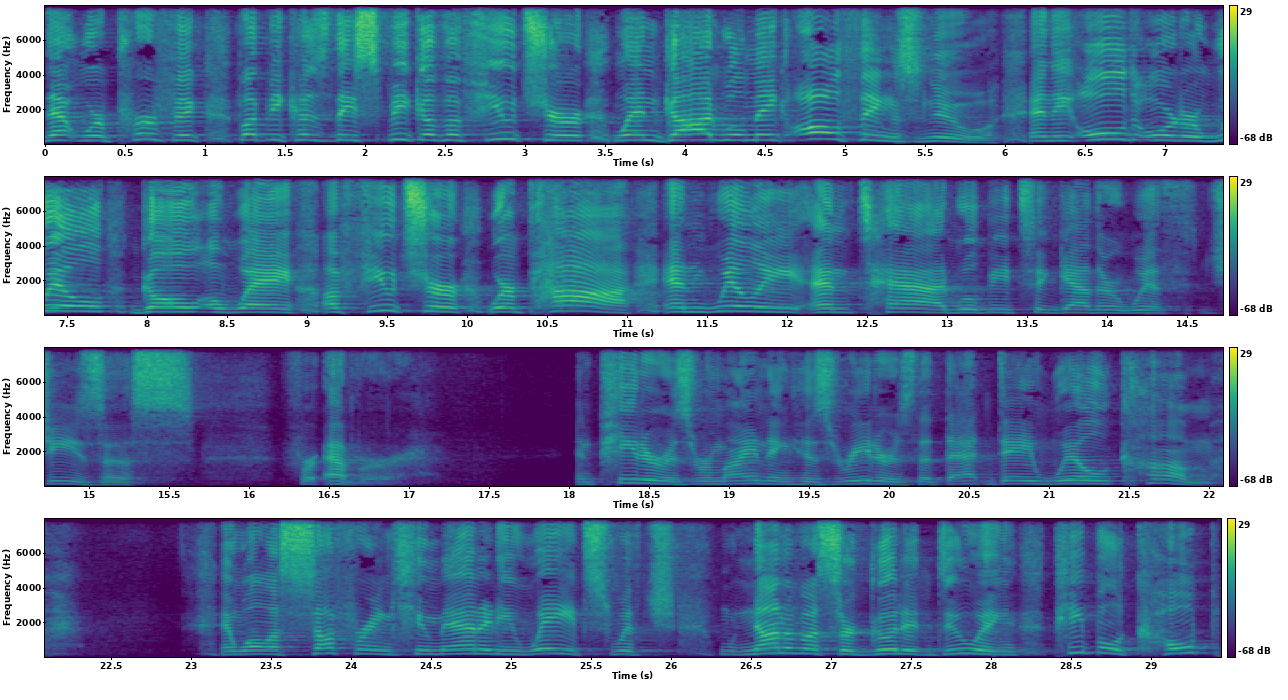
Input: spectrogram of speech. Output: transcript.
that were perfect, but because they speak of a future when God will make all things new and the old order will go away. A future where Pa and Willie and Tad will be together with Jesus forever. And Peter is reminding his readers that that day will come. And while a suffering humanity waits, which none of us are good at doing, people cope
